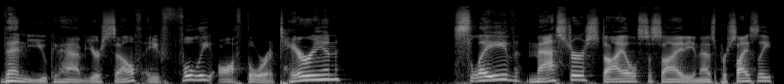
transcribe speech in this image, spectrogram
then you can have yourself a fully authoritarian slave master style society. And that is precisely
